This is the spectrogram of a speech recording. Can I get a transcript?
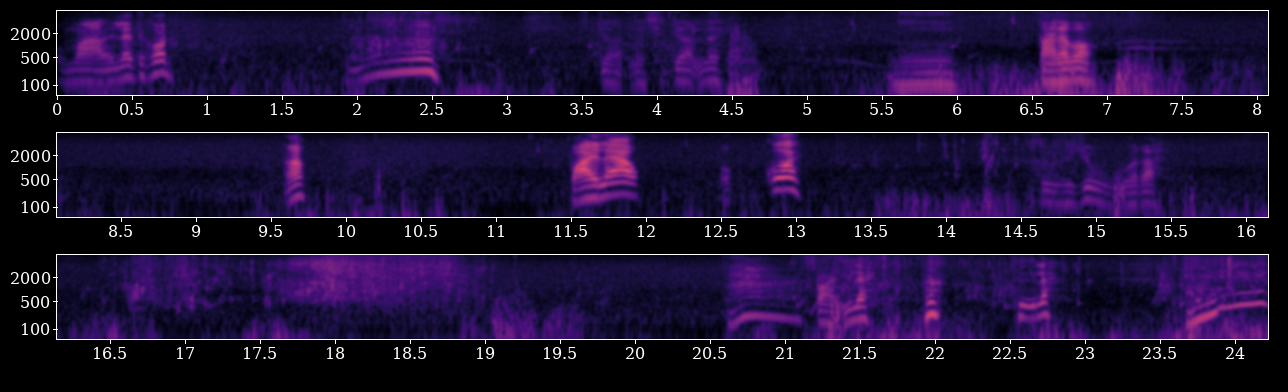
มมาเลยแล้วทุกคนสุดยอดเลยสุดยอดเลยนี่ไปแล้วบอก ไปแล้ว โอ้โก้ยคืออยู่อะไรอ้าวไปเลยฮะถือเลยนี่นี่นี่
